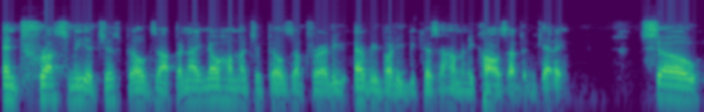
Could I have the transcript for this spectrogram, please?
And trust me, it just builds up. And I know how much it builds up for everybody because of how many calls I've been getting. So,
